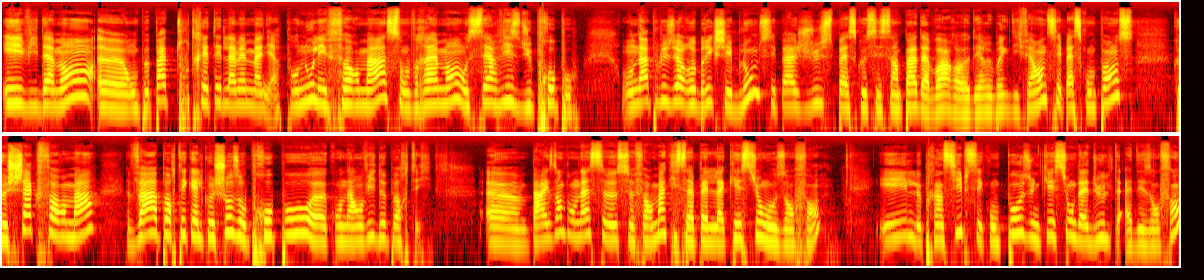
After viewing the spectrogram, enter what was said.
Et évidemment, euh, on ne peut pas tout traiter de la même manière. Pour nous, les formats sont vraiment au service du propos. On a plusieurs rubriques chez Bloom. C'est pas juste parce que c'est sympa d'avoir des rubriques différentes. C'est parce qu'on pense que chaque format va apporter quelque chose au propos qu'on a envie de porter. Par exemple, on a ce format qui s'appelle la question aux enfants. Et le principe, c'est qu'on pose une question d'adulte à des enfants.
